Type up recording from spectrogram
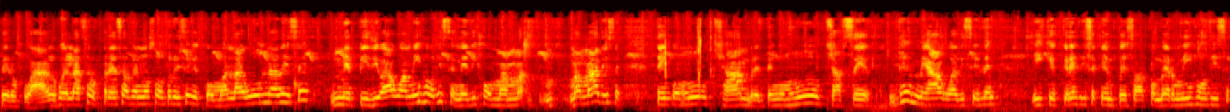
Pero cuál fue la sorpresa de nosotros, dice que como a la una, dice, me pidió agua mi hijo, dice, me dijo, mamá, mamá, dice, tengo mucha hambre, tengo mucha sed, denme agua, dice, ¿y qué crees? Dice que empezó a comer mi hijo, dice,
